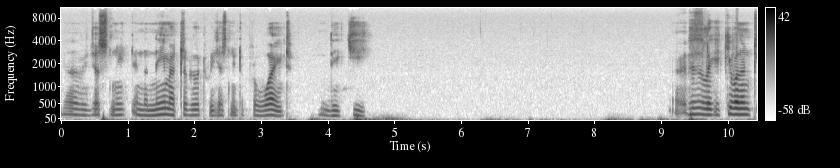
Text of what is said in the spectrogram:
here we just need in the name attribute we just need to provide the key. Uh, this is like equivalent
